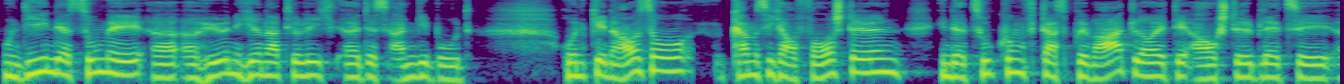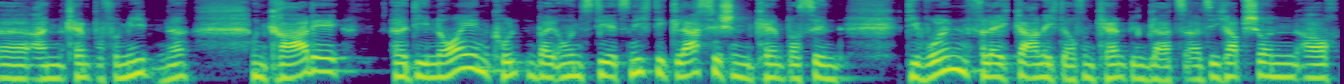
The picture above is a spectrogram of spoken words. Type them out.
und die in der Summe äh, erhöhen hier natürlich äh, das Angebot. Und genauso kann man sich auch vorstellen in der Zukunft, dass Privatleute auch Stellplätze äh, an Camper vermieten. Ne? Und gerade die neuen Kunden bei uns, die jetzt nicht die klassischen Camper sind, die wollen vielleicht gar nicht auf den Campingplatz. Also ich habe schon auch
